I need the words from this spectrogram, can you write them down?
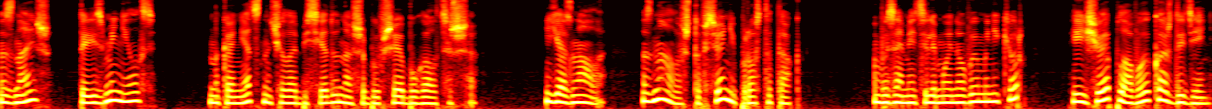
«Знаешь, ты изменилась». Наконец начала беседу наша бывшая бухгалтерша. Я знала, знала, что все не просто так. «Вы заметили мой новый маникюр? И еще я плаваю каждый день.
